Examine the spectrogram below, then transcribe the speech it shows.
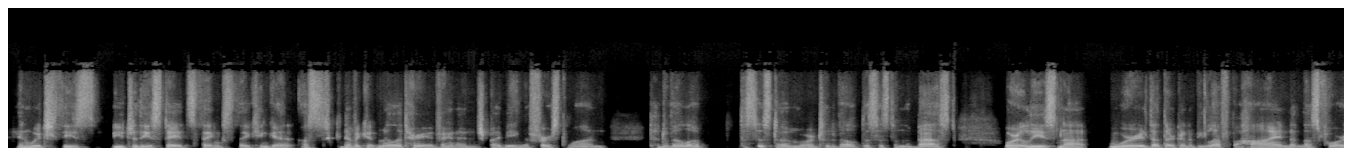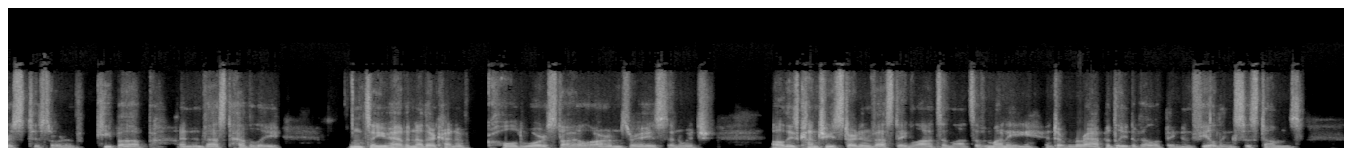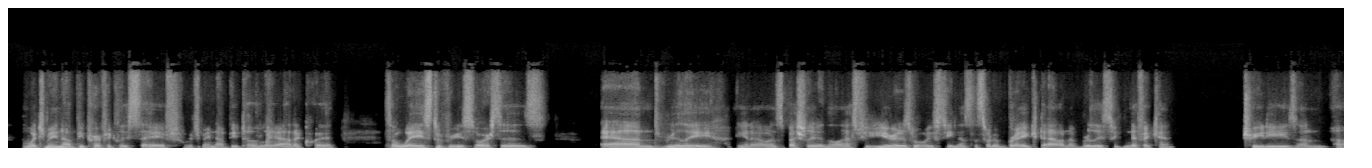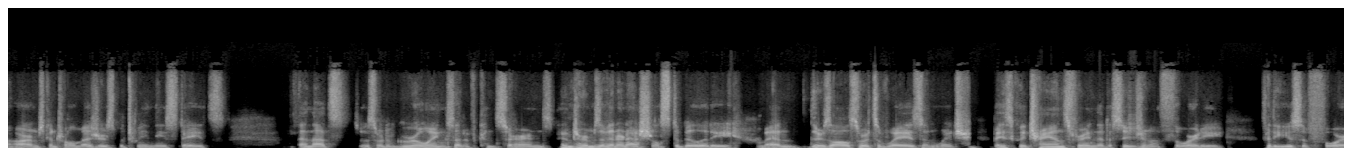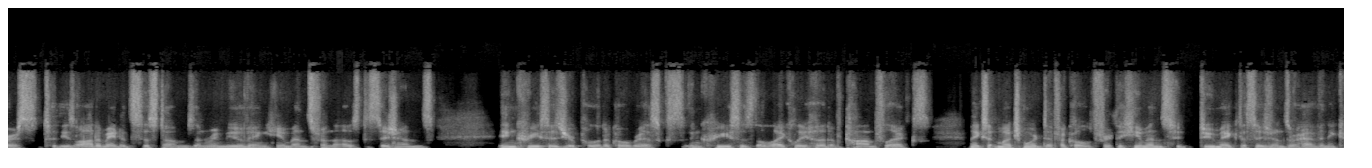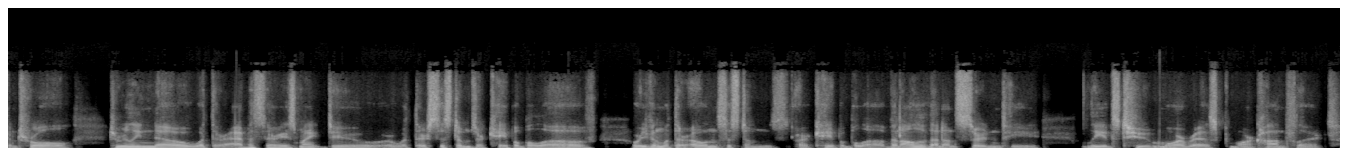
in which these each of these states thinks they can get a significant military advantage by being the first one to develop the system or to develop the system the best, or at least not worried that they're going to be left behind and thus forced to sort of keep up and invest heavily. And so you have another kind of Cold War style arms race in which all these countries start investing lots and lots of money into rapidly developing and fielding systems, which may not be perfectly safe, which may not be totally adequate. It's a waste of resources. And really, you know, especially in the last few years, what we've seen is the sort of breakdown of really significant treaties and uh, arms control measures between these states. And that's a sort of growing set of concerns in terms of international stability. And there's all sorts of ways in which basically transferring the decision authority for the use of force to these automated systems and removing humans from those decisions increases your political risks, increases the likelihood of conflicts, makes it much more difficult for the humans who do make decisions or have any control to really know what their adversaries might do or what their systems are capable of or even what their own systems are capable of. And all of that uncertainty leads to more risk more conflict.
